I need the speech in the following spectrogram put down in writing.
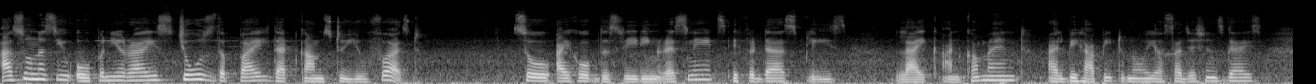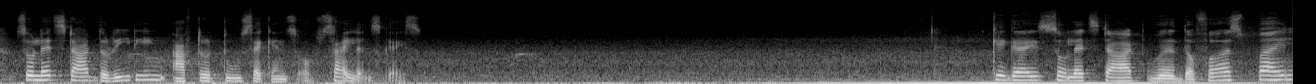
as soon as you open your eyes, choose the pile that comes to you first. So, I hope this reading resonates. If it does, please like and comment. I'll be happy to know your suggestions, guys. So let's start the reading after 2 seconds of silence guys. okay guys so let's start with the first pile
